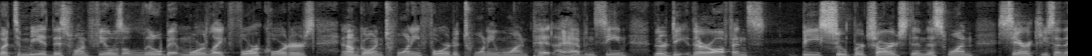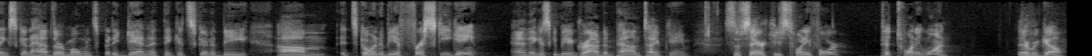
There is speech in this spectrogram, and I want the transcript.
But to me, this one feels a little bit more like four quarters, and I'm going 24 to 21. Pitt, I haven't seen their, their offense be supercharged in this one. Syracuse, I think, is going to have their moments, but again, I think it's going to be um, it's going to be a frisky game, and I think it's going to be a ground and pound type game. So Syracuse 24, Pitt 21. There we go.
